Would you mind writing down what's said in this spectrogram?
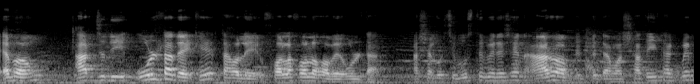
এবং আর যদি উল্টা দেখে, তাহলে ফলাফলও হবে উল্টা। আশা করছি বুঝতে পেরেছেন। আরও আপডেট পেতে আমার সাথেই থাকবেন।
